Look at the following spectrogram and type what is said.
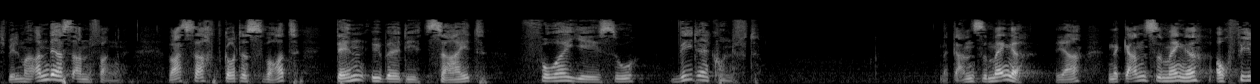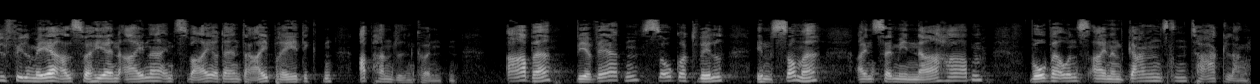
Ich will mal anders anfangen. Was sagt Gottes Wort denn über die Zeit vor Jesu Wiederkunft? Eine ganze Menge, ja, eine ganze Menge, auch viel, viel mehr, als wir hier in einer, in zwei oder in drei Predigten abhandeln könnten. Aber wir werden, so Gott will, im Sommer ein Seminar haben, wo wir uns einen ganzen Tag lang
